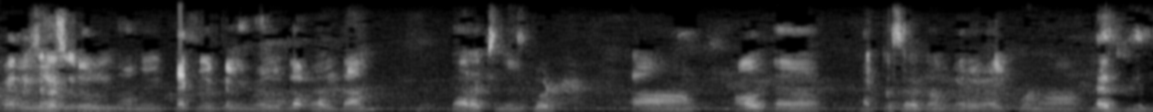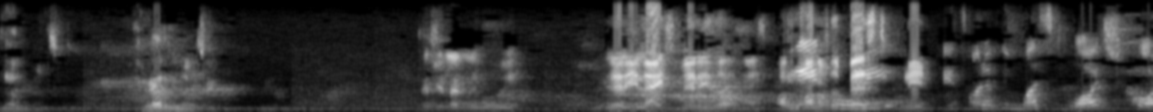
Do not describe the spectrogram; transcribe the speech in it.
Very nice film. I mean, technically well, well done. Direction is good. Uh, all the actors have done very well. Very nice. has done. Very nice. Especially movie. Very nice, very nice. One, one of the best. Great. It's one of the must watch for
